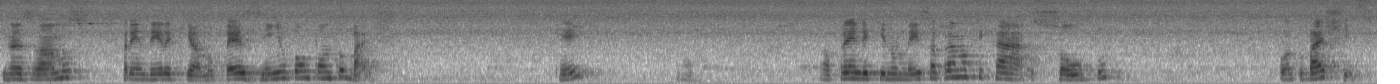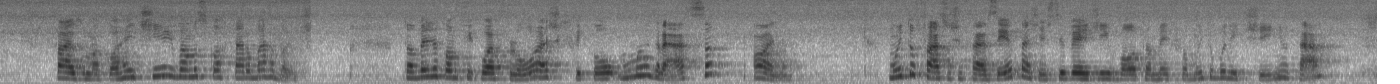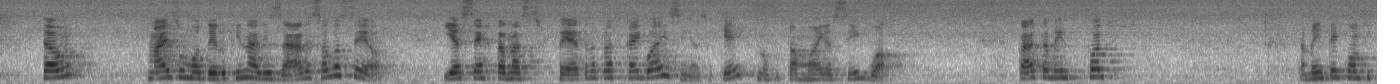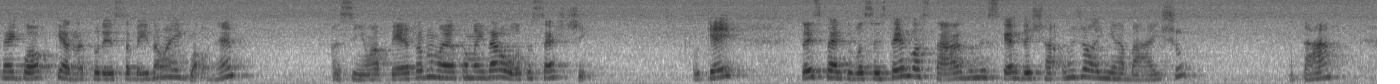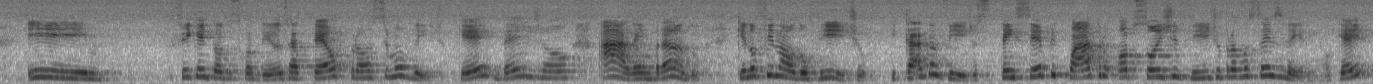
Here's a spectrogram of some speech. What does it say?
que nós vamos prender aqui, ó, no pezinho com ponto baixo. Ok? Ó, prende aqui no meio só para não ficar solto. Ponto baixíssimo. Faz uma correntinha e vamos cortar o barbante. Então, veja como ficou a flor. Acho que ficou uma graça. Olha, muito fácil de fazer, tá, gente? Esse verdinho em volta também fica muito bonitinho, tá? Então, mais um modelo finalizado. É só você, ó, ir acertando as pétalas para ficar iguaizinhas, ok? No tamanho assim, igual. Claro também pode... Também tem como ficar igual, porque a natureza também não é igual, né? Assim, uma pétala não é o tamanho da outra certinho ok? Então, espero que vocês tenham gostado. Não esquece de deixar um joinha abaixo, tá? E fiquem todos com Deus. Até o próximo vídeo, ok? Beijo! Ah, lembrando que no final do vídeo, de cada vídeo, tem sempre quatro opções de vídeo para vocês verem, ok?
